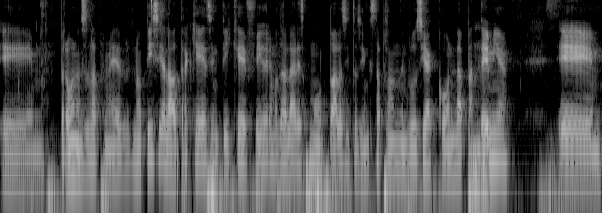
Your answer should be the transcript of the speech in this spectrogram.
Eh, pero bueno, esa es la primera noticia. La otra que sentí que fijo de hablar es como toda la situación que está pasando en Rusia con la pandemia. Eh,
